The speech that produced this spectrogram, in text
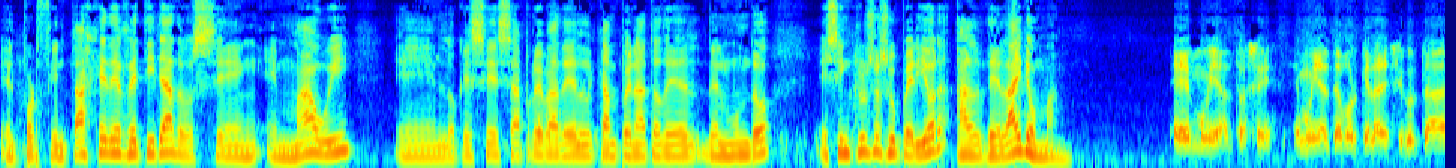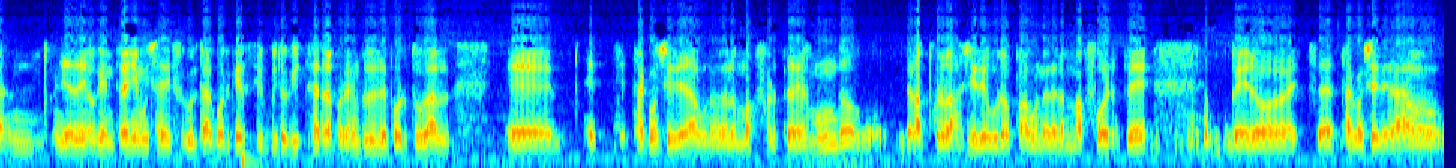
el porcentaje de retirados en, en Maui en lo que es esa prueba del campeonato del, del mundo es incluso superior al del Ironman. Es muy alto, sí. Es muy alto porque la dificultad, ya digo que entraña mucha dificultad. Cualquier circuito Xterra, por ejemplo, el de Portugal, eh, está considerado uno de los más fuertes del mundo. De las pruebas así de Europa, una de las más fuertes, pero está, considerado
